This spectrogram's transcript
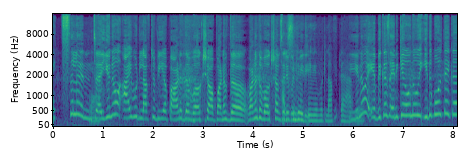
Excellent. Yeah. Uh, you know, I would love to be a part of the workshop. One of the one of the workshops that you're going to be. We would love to have You it. know, because എനിക്ക് തോന്നുന്നു ഇതുപോലത്തെയൊക്കെ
